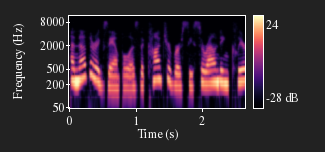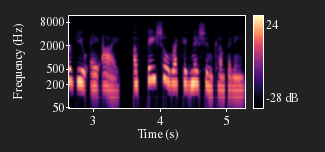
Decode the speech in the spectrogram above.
Another example is the controversy surrounding Clearview AI, a facial recognition company.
